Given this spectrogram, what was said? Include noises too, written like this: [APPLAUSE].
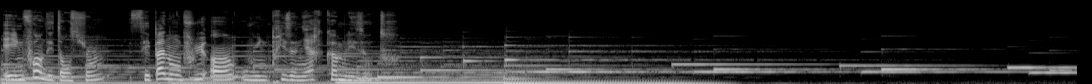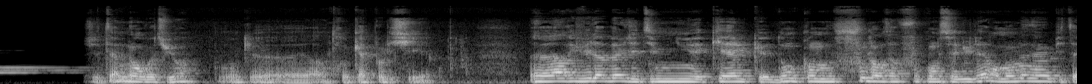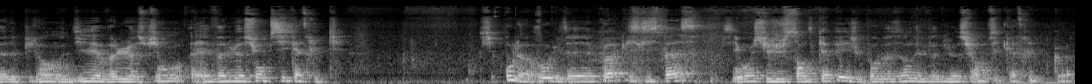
Et une fois en détention, c'est pas non plus un ou une prisonnière comme les autres. J'étais amené en voiture, donc euh, entre quatre policiers. Euh, arrivé là-bas, il était minuit et quelques, donc on me fout dans un faucon cellulaire, on m'emmène à l'hôpital, et puis là on me dit évaluation, évaluation psychiatrique. Je dis, oula, oula, quoi? Qu'est-ce qui se passe? Si moi je suis juste handicapé, j'ai pas besoin d'évaluation psychiatrique, quoi.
